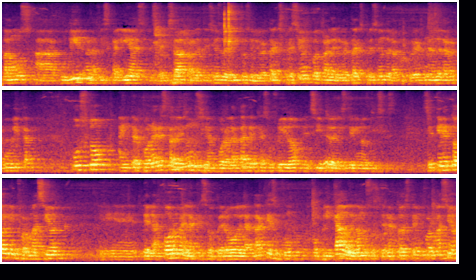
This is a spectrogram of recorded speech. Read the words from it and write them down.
vamos a acudir a la Fiscalía Especializada para la Atención de Delitos de Libertad de Expresión contra la Libertad de Expresión de la Procuraduría General de la República justo a interponer esta denuncia por el ataque que ha sufrido el sitio de Listegui Noticias. Se tiene toda la información eh, de la forma en la que se operó el ataque, es complicado, digamos, obtener toda esta información,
